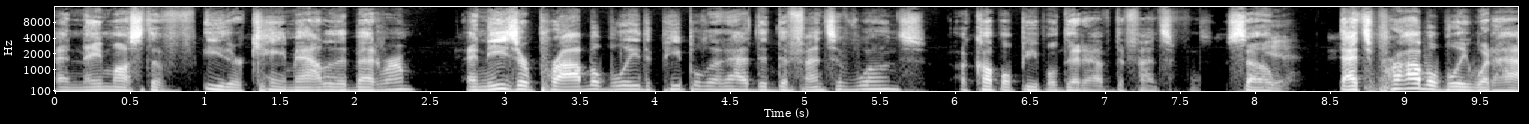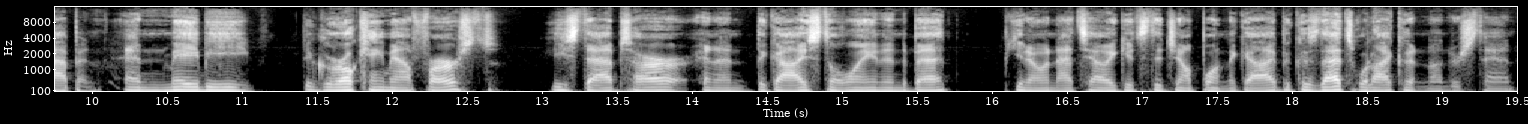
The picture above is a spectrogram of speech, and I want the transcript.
And they must have either came out of the bedroom, and these are probably the people that had the defensive wounds. A couple people did have defensive wounds. So Yeah. That's probably what happened. And maybe the girl came out first. He stabs her, and then the guy's still laying in the bed, you know, and that's how he gets the jump on the guy because that's what I couldn't understand.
